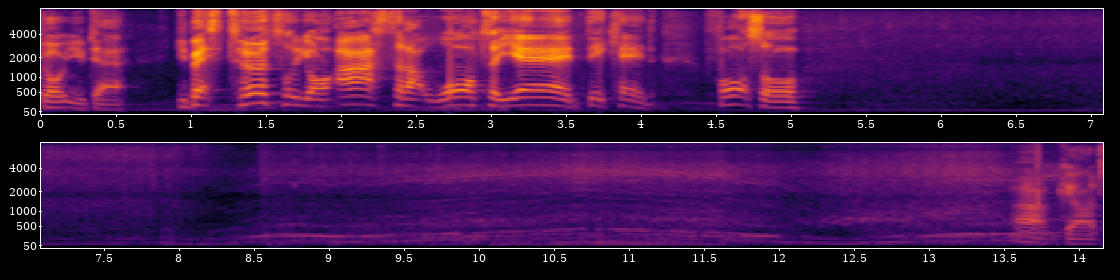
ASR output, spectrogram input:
Don't you dare. You best turtle your ass to that water, yeah, dickhead. Thought so. Oh, God.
